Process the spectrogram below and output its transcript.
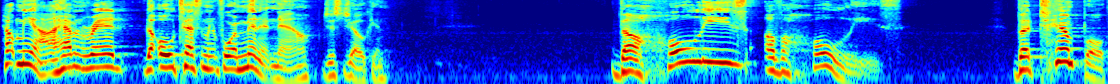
Help me out. I haven't read the Old Testament for a minute now, just joking the holies of holies, the temple,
